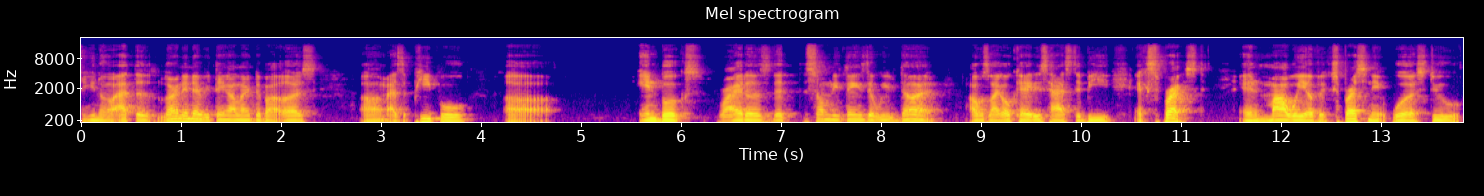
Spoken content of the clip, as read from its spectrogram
you know, after learning everything I learned about us um as a people, uh in books, writers, that so many things that we've done I was like, okay, this has to be expressed. And my way of expressing it was through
